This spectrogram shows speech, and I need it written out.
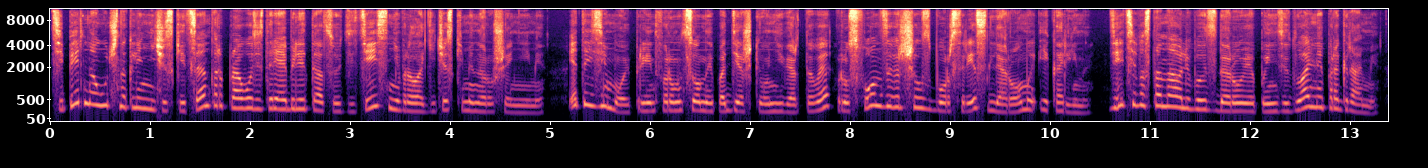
Теперь научно-клинический центр проводит реабилитацию детей с неврологическими нарушениями. Этой зимой при информационной поддержке Универ ТВ Русфонд завершил сбор средств для Ромы и Карины. Дети восстанавливают здоровье по индивидуальной программе –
